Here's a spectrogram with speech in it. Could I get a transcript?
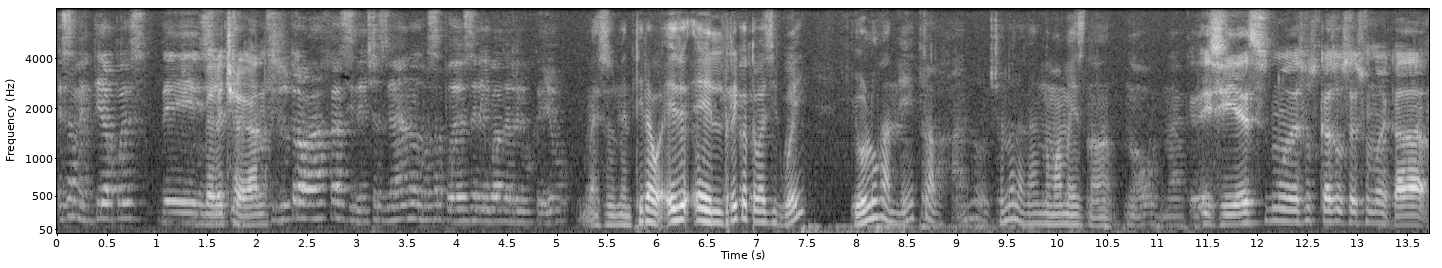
Esa mentira, pues, de... De si tú- ganas. Si tú trabajas y le echas ganas, vas a poder ser igual de rico que yo. Eso es mentira, güey. El rico te va a decir, güey, yo lo gané trabajando, echando la gana. No mames, no. No, nada que ver. Y si es uno de esos casos, es uno de cada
